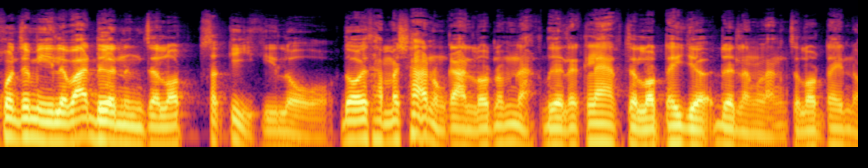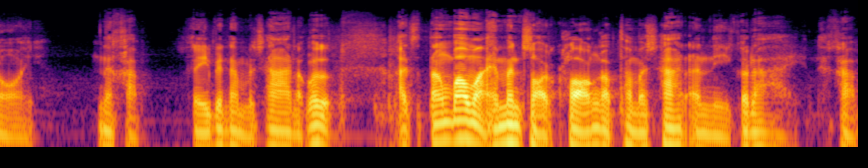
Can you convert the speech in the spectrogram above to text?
ควรจะมีเลยว่าเดือนหนึ่งจะลดสักกี่กิโล โดยธรรมชาติของการลดน้ำหนักเดือนแรกๆจะลดได้เยอะเดือนหลังๆ จะลดได้น้อยนะครับอันนี้เป็นธรรมชาติแล้วก็อาจจะตั้งเป้าหมายให้มันสอดคล้องกับธรรมชาติอันนี้ก็ได้นะครับ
